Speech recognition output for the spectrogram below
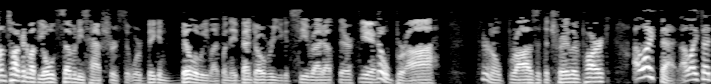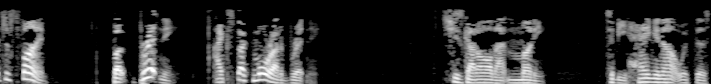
I'm talking about the old '70s half shirts that were big and billowy, like when they bent over, you could see right up there. Yeah. No bra. There are no bras at the trailer park. I like that. I like that just fine. But Britney, I expect more out of Britney. She's got all that money to be hanging out with this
